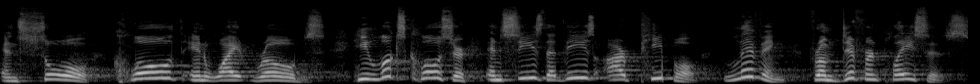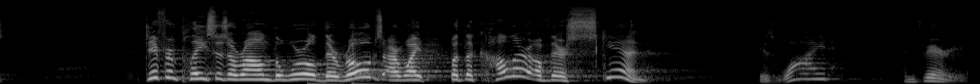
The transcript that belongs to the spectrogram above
and soul clothed in white robes. He looks closer and sees that these are people living from different places. Different places around the world. Their robes are white, but the color of their skin is wide and varied.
